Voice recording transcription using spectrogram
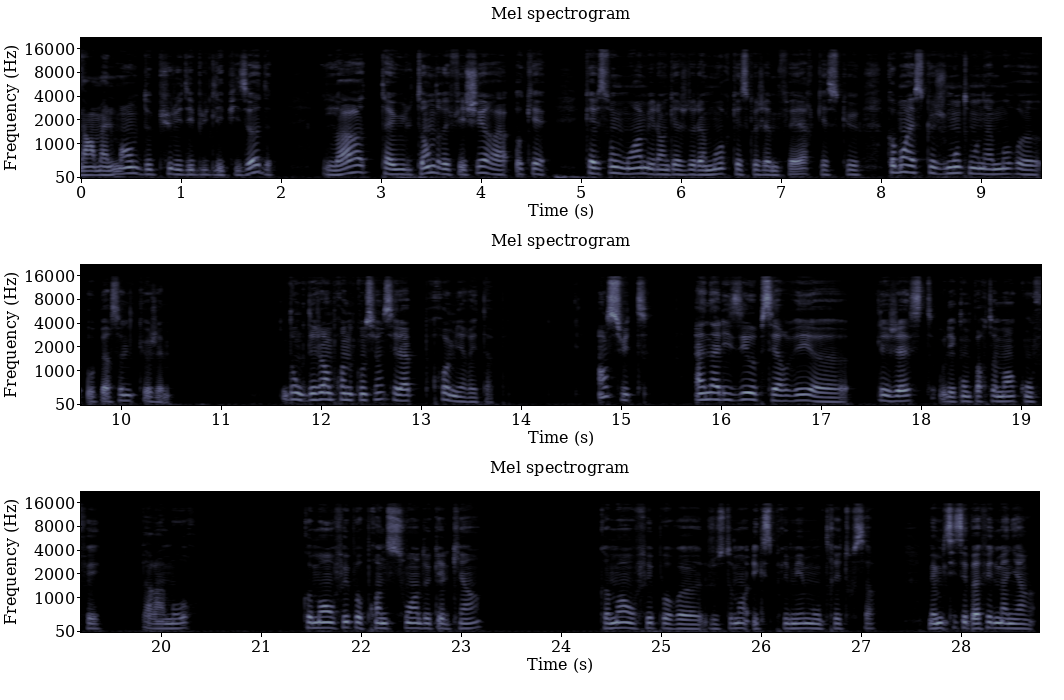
Normalement, depuis le début de l'épisode, Là, tu as eu le temps de réfléchir à, ok, quels sont moi mes langages de l'amour, qu'est-ce que j'aime faire, qu'est-ce que, comment est-ce que je montre mon amour euh, aux personnes que j'aime? Donc déjà en prendre conscience, c'est la première étape. Ensuite, analyser, observer euh, les gestes ou les comportements qu'on fait par amour. Comment on fait pour prendre soin de quelqu'un? Comment on fait pour euh, justement exprimer, montrer tout ça? Même si c'est pas fait de manière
